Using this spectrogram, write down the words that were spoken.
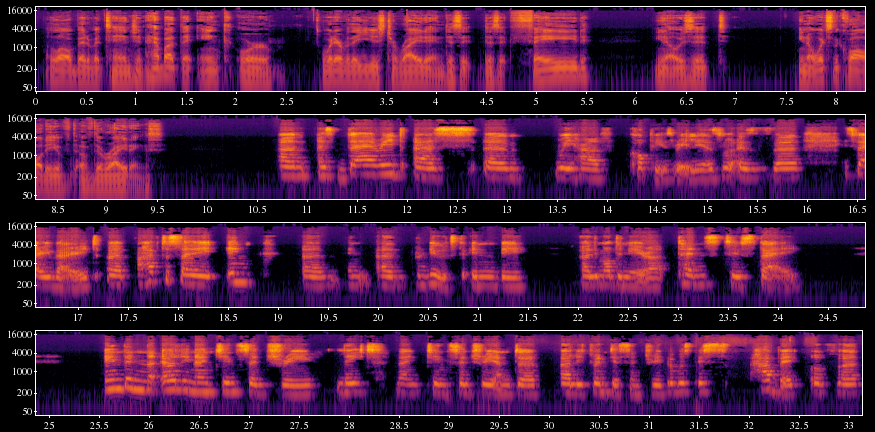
a little bit of a tangent. How about the ink or whatever they use to write in? Does it does it fade? You know, is it you know what's the quality of of the writings? Um, as varied as um, we have copies really as as uh, it's very varied. Uh, I have to say, ink um, in, uh, produced in the early modern era tends to stay. In the early 19th century, late 19th century, and uh, early 20th century, there was this habit of uh,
